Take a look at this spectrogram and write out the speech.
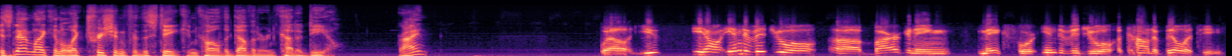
it's not like an electrician for the state can call the governor and cut a deal, right? Well, you you know, individual uh, bargaining makes for individual accountability,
